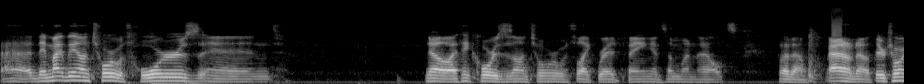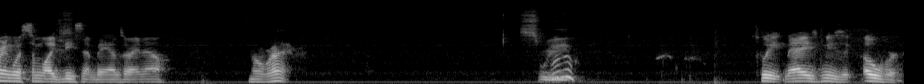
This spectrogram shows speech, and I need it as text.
Uh, they might be on tour with Horrors and. No, I think Horrors is on tour with like Red Fang and someone else. But um, I don't know. They're touring with some like decent bands right now. All right. Sweet. Sweet, Maddie's music over.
